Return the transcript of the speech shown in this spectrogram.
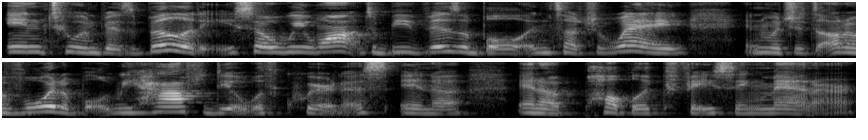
into invisibility. So we want to be visible in such a way in which it's unavoidable. We have to deal with queerness in a in a public facing manner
